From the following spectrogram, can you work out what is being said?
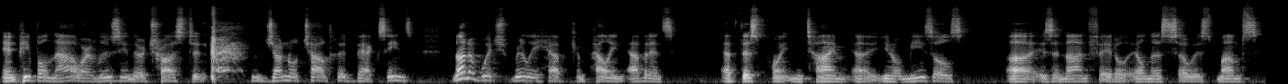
And people now are losing their trust in general childhood vaccines, none of which really have compelling evidence at this point in time. Uh, you know, measles uh, is a non-fatal illness. So is mumps.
